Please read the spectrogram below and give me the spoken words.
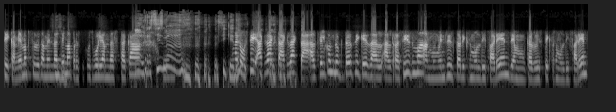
Sí, canviem absolutament de tema, però sí que us volíem destacar... Oh, el racisme sí que Bueno, sí, exacte, exacte. El fil conductor sí que és el, el racisme en moments històrics molt diferents i amb casuístiques molt diferents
